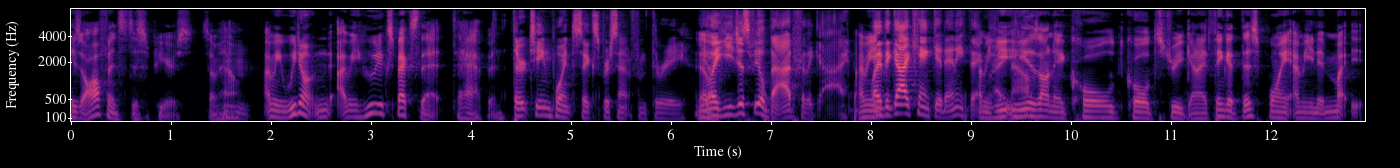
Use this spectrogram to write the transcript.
his offense disappears somehow. Mhm. I mean, we don't. I mean, who expects that to happen? Thirteen point six percent from three. Yeah. Like you just feel bad for the guy. I mean- like the guy can't get anything. I mean, right he, now. he is on a cold, cold streak, and I think at this point, I mean, it might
